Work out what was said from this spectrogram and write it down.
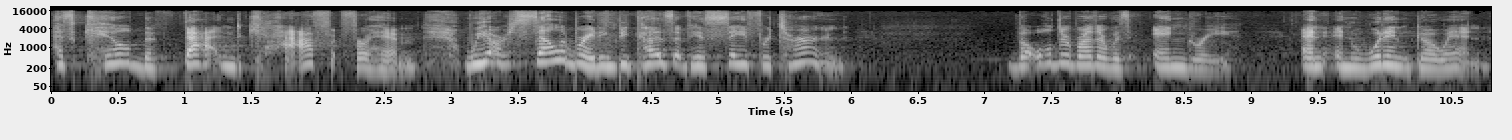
has killed the fattened calf for him. We are celebrating because of his safe return. The older brother was angry and, and wouldn't go in.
